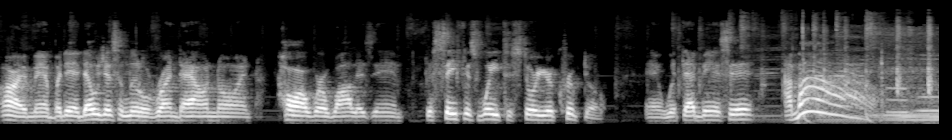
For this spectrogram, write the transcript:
All right, man. But then that was just a little rundown on hardware wallets and the safest way to store your crypto. And with that being said, I'm out.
